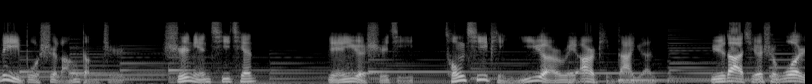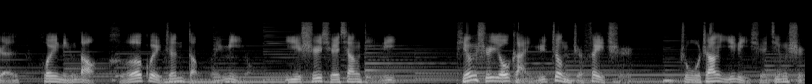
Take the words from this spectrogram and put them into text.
吏部侍郎等职。十年七迁，连月十级，从七品一跃而为二品大员，与大学士倭人辉宁道、何桂珍等为密友，以实学相砥砺。平时有感于政治废弛，主张以理学经世。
